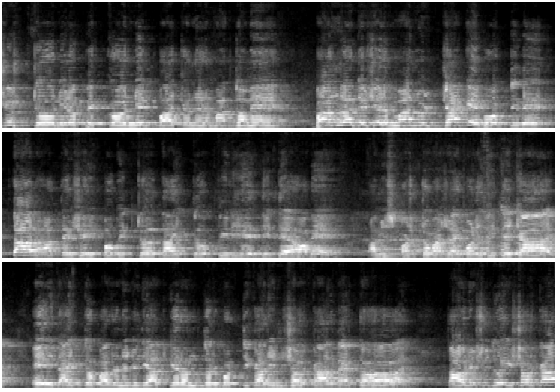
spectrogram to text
সুষ্ঠু, নিরপেক্ষ নির্বাচনের মাধ্যমে বাংলাদেশের মানুষ যাকে ভোট দিবে, তার হাতে সেই পবিত্র দায়িত্ব ফিরিয়ে দিতে হবে। আমি স্পষ্ট ভাষায় বলে দিতে চাই, এই দায়িত্ব পালনে যদি আজকের অন্তর্বর্তীকালীন সরকার ব্যর্থ হয়, তাহলে শুধু এই সরকার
